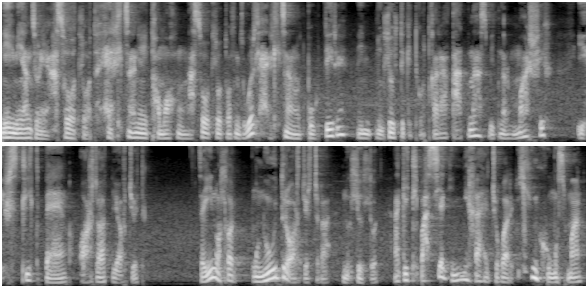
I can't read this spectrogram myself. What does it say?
нийгмийн янз бүрийн асуудлууд, харилцааны томоохон асуудлууд болон зүгээр л харилцаанууд бүгдээрээ энд нөлөөлдөг гэдэг утгаараа гаднаас бид нар маш их эрсдэлд байнга оржоод явж байдаг. За энэ болохоор өнөөдөр орж ирж байгаа нөлөөллүүд. А гэтэл бас яг эннийхээ хажуугаар ихэнх хүмүүс маань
